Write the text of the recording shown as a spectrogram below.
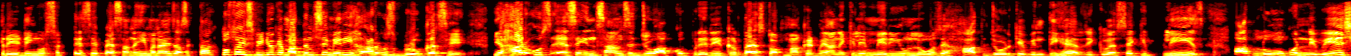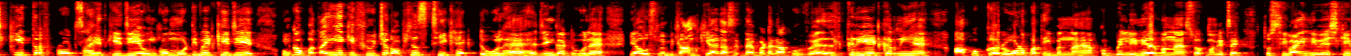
ट्रेडिंग और सट्टे से पैसा नहीं बनाया जा सकता। दोस्तों, इस वीडियो के माध्यम से मेरी हर उस ब्रोकर से या हर उस ऐसे इंसान से जो आपको प्रेरित करता है स्टॉक मार्केट में आने के लिए, मेरी उन लोगों से हाथ जोड़ के विनती है, रिक्वेस्ट है कि प्लीज़ आप लोगों को निवेश की तरफ़ प्रोत्साहित कीजिए, उनको मोटिवेट कीजिए, उनको बताइए कि फ्यूचर ऑप्शन ठीक है टूल है हेजिंग का टूल है, या उसमें भी काम किया जा सकता है, बट अगर आपको वेल्थ क्रिएट करनी है, आपको करोड़पति बनना है, आपको बिलीनियर बनना है स्टॉक मार्केट से तो सिवाय निवेश के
